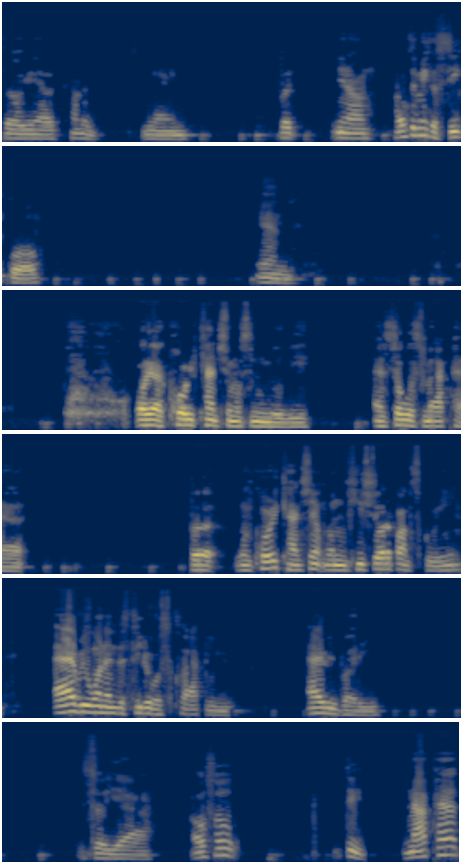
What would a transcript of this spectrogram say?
So yeah, it's kind of lame. But you know, hope to make a sequel. And oh yeah, Cory Kenshin was in the movie, and so was MatPat. But when Cory Kenshin, when he showed up on screen, everyone in the theater was clapping. Everybody. So yeah. Also, dude, MatPat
